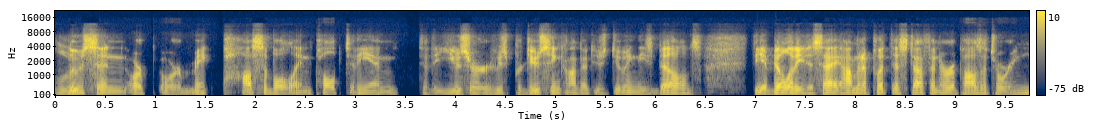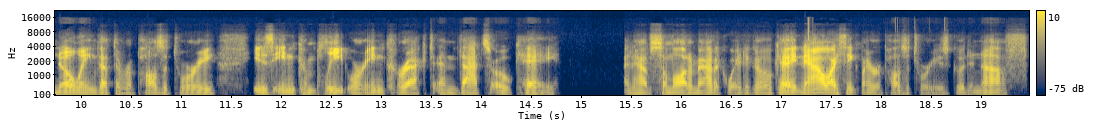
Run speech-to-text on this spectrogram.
loosen or or make possible in pulp to the end to the user who's producing content who's doing these builds the ability to say i'm going to put this stuff in a repository knowing that the repository is incomplete or incorrect and that's okay and have some automatic way to go, okay, now I think my repository is good enough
